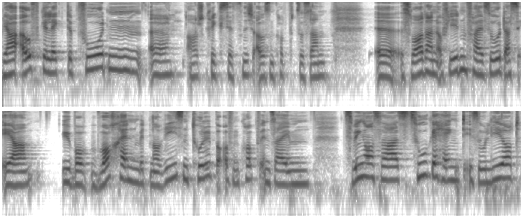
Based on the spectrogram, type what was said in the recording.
ja, aufgeleckte Pfoten, äh, oh, ich krieg's jetzt nicht aus dem Kopf zusammen. Äh, es war dann auf jeden Fall so, dass er über Wochen mit einer riesen Tulpe auf dem Kopf in seinem Zwinger saß, zugehängt, isoliert,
